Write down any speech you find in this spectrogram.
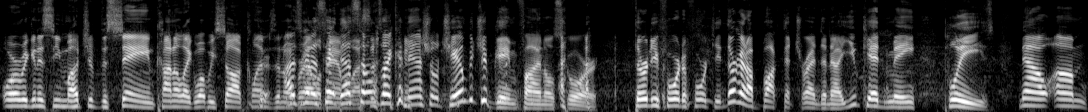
or are we going to see much of the same, kind of like what we saw Clemson I was going to say, that sounds like a national championship game final score. 34 to 14. They're going to buck the trend tonight. You kidding me? Please. Now, um,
